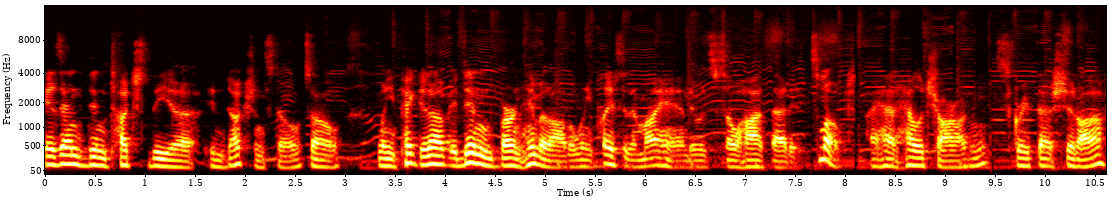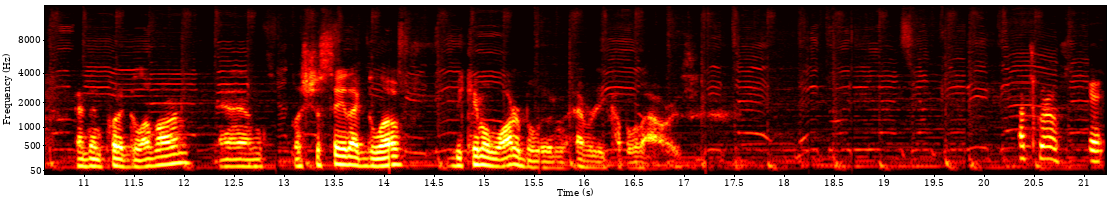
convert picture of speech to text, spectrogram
His end didn't touch the uh, induction stove, so when he picked it up, it didn't burn him at all. But when he placed it in my hand, it was so hot that it smoked. I had hella char on me. Scraped that shit off, and then put a glove on. And let's just say that glove became a water balloon every couple of hours. That's gross. Okay.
